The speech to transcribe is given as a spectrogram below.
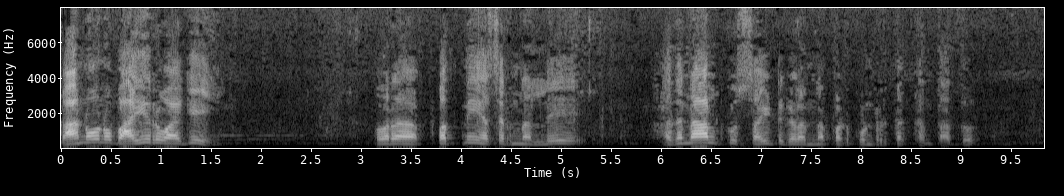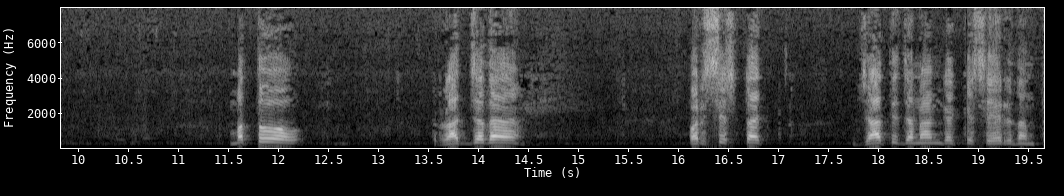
ಕಾನೂನು ಬಾಹಿರವಾಗಿ ಅವರ ಪತ್ನಿ ಹೆಸರಿನಲ್ಲಿ ಹದಿನಾಲ್ಕು ಸೈಟ್ಗಳನ್ನು ಪಡ್ಕೊಂಡಿರ್ತಕ್ಕಂಥದ್ದು. ಮತ್ತು ರಾಜ್ಯದ ಪರಿಶಿಷ್ಟ ಜಾತಿ ಜನಾಂಗಕ್ಕೆ ಸೇರಿದಂತ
